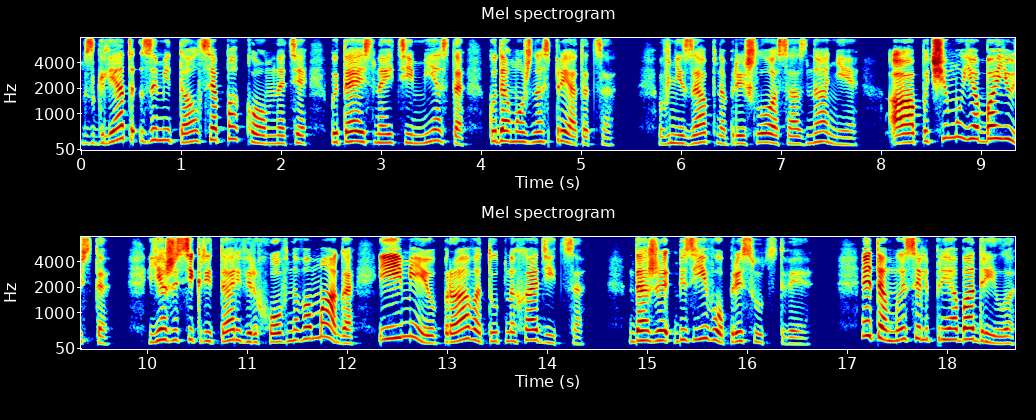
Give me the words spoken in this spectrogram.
Взгляд заметался по комнате, пытаясь найти место, куда можно спрятаться. Внезапно пришло осознание, а почему я боюсь-то? Я же секретарь Верховного Мага и имею право тут находиться, даже без его присутствия. Эта мысль приободрила,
